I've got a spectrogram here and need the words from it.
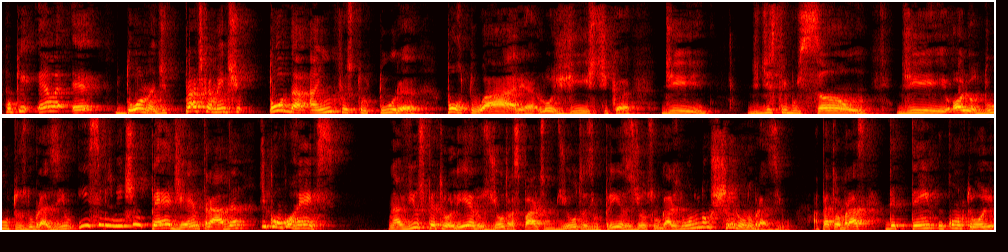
Porque ela é dona de praticamente toda a infraestrutura portuária, logística, de, de distribuição, de oleodutos no Brasil e simplesmente impede a entrada de concorrentes. Navios petroleiros de outras partes, de outras empresas, de outros lugares do mundo não chegam no Brasil. A Petrobras detém o controle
